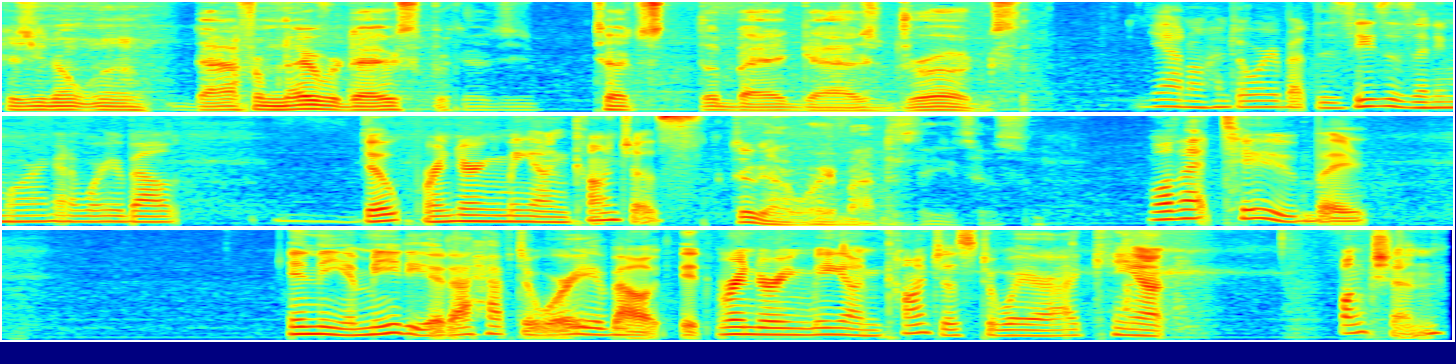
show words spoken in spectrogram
because you don't want to die from an overdose because you touched the bad guy's drugs. Yeah, I don't have to worry about diseases anymore. I got to worry about dope rendering me unconscious. Still got to worry about diseases. Well, that too, but in the immediate, I have to worry about it rendering me unconscious to where I can't function.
